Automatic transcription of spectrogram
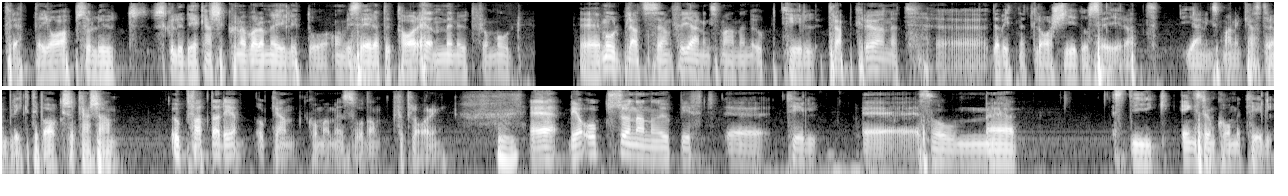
till rätta? Ja, absolut skulle det kanske kunna vara möjligt då om vi säger att det tar en minut från mord, eh, mordplatsen för gärningsmannen upp till trappkrönet eh, där vittnet Lars Gido säger att gärningsmannen kastar en blick tillbaka så kanske han uppfattar det och kan komma med en sådan förklaring. Mm. Eh, vi har också en annan uppgift eh, till eh, som eh, Stig Engström kommer till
